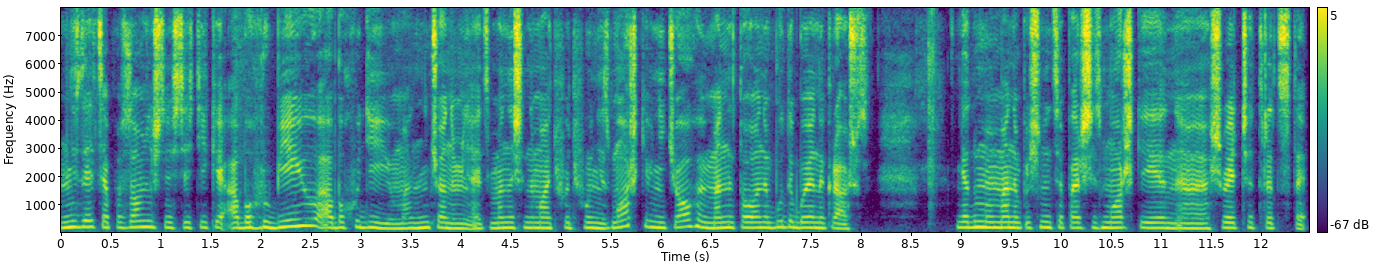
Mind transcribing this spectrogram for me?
Мені здається, по зовнішності тільки або грубію, або худію. У мене нічого не міняється. У мене ще немає тьфу ні зморшків, нічого, і в мене того не буде, бо я не крашуся. Я думаю, в мене почнуться перші зморшки е, швидше 30.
